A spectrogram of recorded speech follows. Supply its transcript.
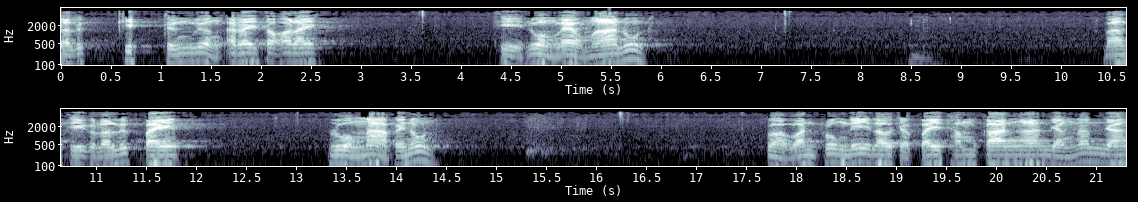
ระลึก คิดถึงเรื่องอะไรต่ออะไร ที่ล่วงแล้วมานู่น บางทีก็ระลึกไปล่วงหน้าไปนู่น ว่าวันพรุ่งนี้เราจะไปทำการงานอย่างนั้นอย่าง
